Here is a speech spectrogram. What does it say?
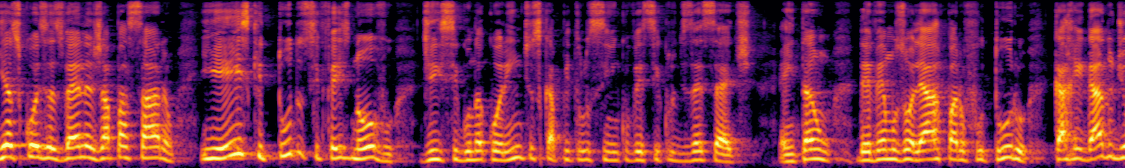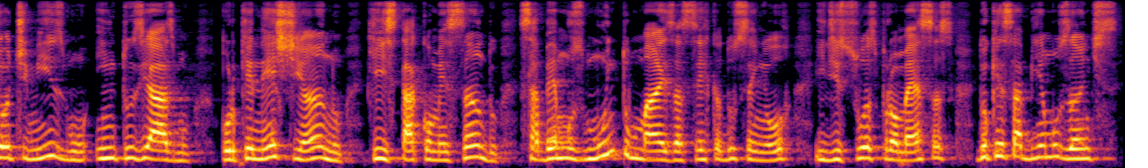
e as coisas velhas já passaram, e eis que tudo se fez novo, diz 2 Coríntios capítulo 5, versículo 17. Então, devemos olhar para o futuro carregado de otimismo e entusiasmo, porque neste ano que está começando, sabemos muito mais acerca do Senhor e de suas promessas do que sabíamos antes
